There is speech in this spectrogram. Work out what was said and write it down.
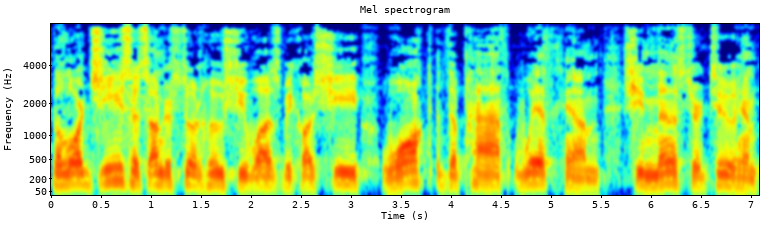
The Lord Jesus understood who she was because she walked the path with him. She ministered to him,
